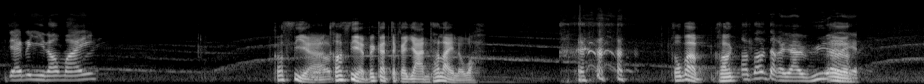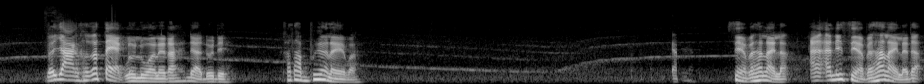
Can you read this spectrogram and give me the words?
พี่แจ็คได้ยินน้องไหม เขาเสียครับ เขาเสียไปกับจักรยานเท่าไหร่แล้ววะ เขาแบบเขา เขาต้องจักรยานเพื่อเออะไรออะแล้วยางเขาก็แตกรัวๆเลยนะเนี่ยดูดิ เขาทำเพื่ออะไรวะ เสียไปเท่าไหร่ละอันอันนี้เสียไปเท่าไหร่แล้วเนี่ย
